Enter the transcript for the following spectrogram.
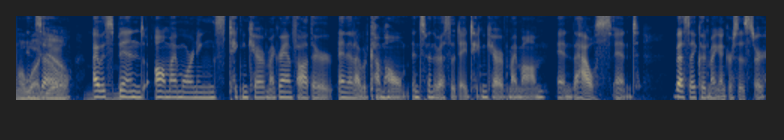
Oh, And wow, so yeah. I would spend all my mornings taking care of my grandfather, and then I would come home and spend the rest of the day taking care of my mom and the house and the best I could my younger sister.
